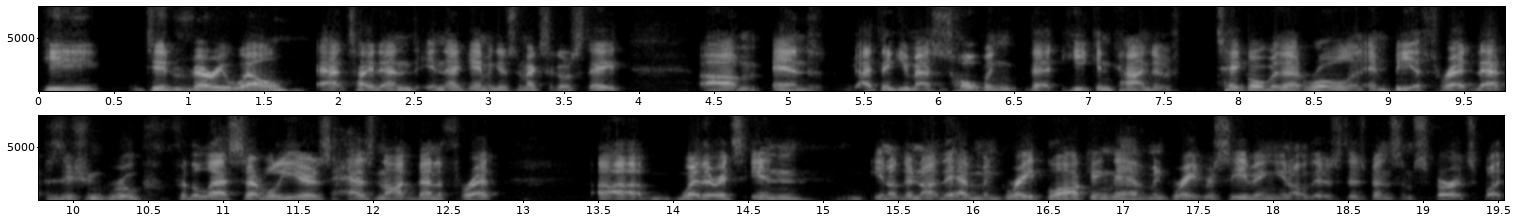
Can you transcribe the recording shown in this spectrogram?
he did very well at tight end in that game against New Mexico State. Um, and I think UMass is hoping that he can kind of take over that role and, and be a threat. That position group for the last several years has not been a threat. Uh, whether it's in, you know, they're not, they haven't been great blocking, they haven't been great receiving. You know, there's there's been some spurts, but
